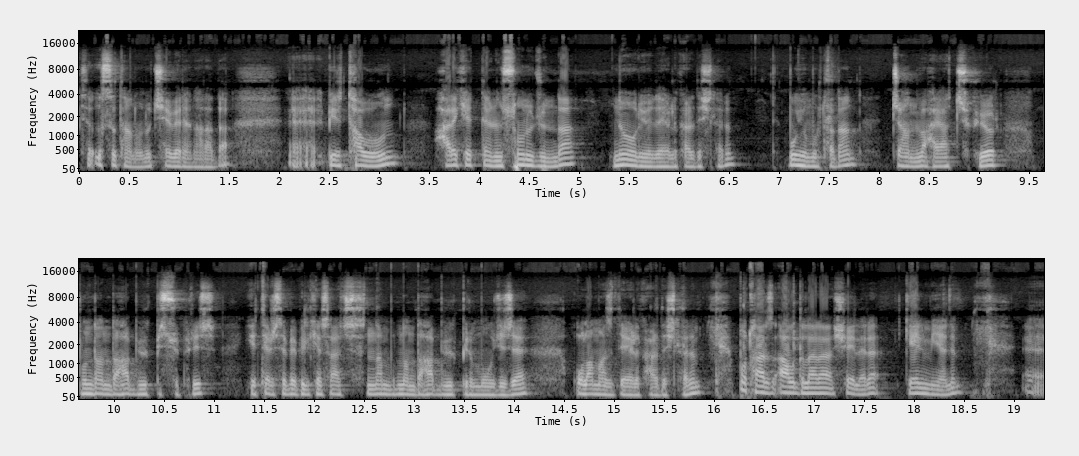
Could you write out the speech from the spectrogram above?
işte ısıtan onu, çeviren arada e, bir tavuğun hareketlerinin sonucunda ne oluyor değerli kardeşlerim? Bu yumurtadan can ve hayat çıkıyor. Bundan daha büyük bir sürpriz, yeteri sebep ilkesi açısından bundan daha büyük bir mucize olamaz değerli kardeşlerim. Bu tarz algılara, şeylere gelmeyelim. Ee,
